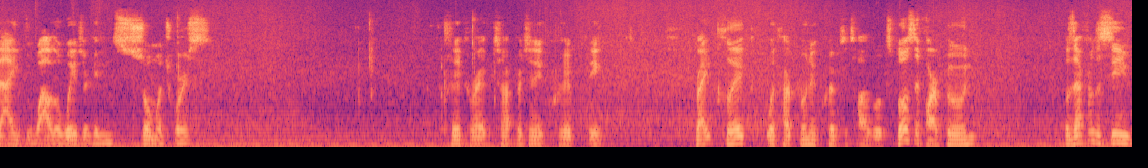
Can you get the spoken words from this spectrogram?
I, wow, the waves are getting so much worse. Click right to opportunity equip the Right click with harpoon equipped to toggle explosive harpoon. Was that from the sea?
